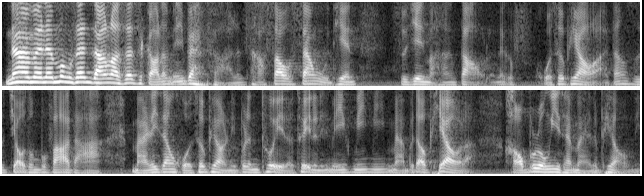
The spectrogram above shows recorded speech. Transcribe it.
那么呢，孟山长老实在是搞得没办法了，他烧三五天时间马上到了，那个火车票啊，当时交通不发达，买了一张火车票你不能退了，退了你没没没买不到票了，好不容易才买的票呢。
